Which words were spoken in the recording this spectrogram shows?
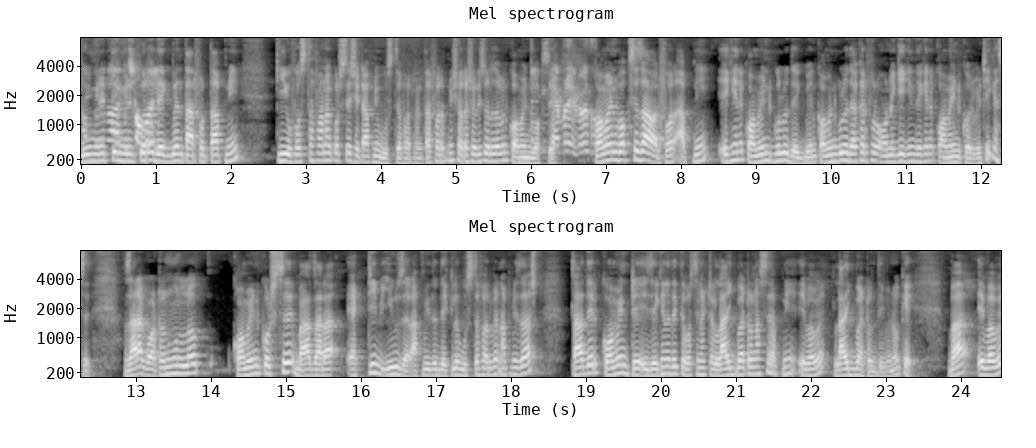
দুই মিনিট তিন মিনিট করে দেখবেন তারপর তো আপনি কি উপস্থাপনা করছে সেটা আপনি বুঝতে পারবেন। তারপর আপনি সরাসরি চলে যাবেন কমেন্ট বক্সে কমেন্ট বক্সে যাওয়ার পর আপনি এখানে কমেন্টগুলো দেখবেন। কমেন্টগুলো দেখার পর অনেকেই কিন্তু এখানে কমেন্ট করবে ঠিক আছে? যারা গঠনমূলক কমেন্ট করছে বা যারা অ্যাক্টিভ ইউজার আপনি তো দেখলে বুঝতে পারবেন আপনি জাস্ট তাদের কমেন্টে এই যেখানে দেখতে পাচ্ছেন একটা লাইক বাটন আছে, আপনি এভাবে লাইক বাটন দিবেন ওকে বা এভাবে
